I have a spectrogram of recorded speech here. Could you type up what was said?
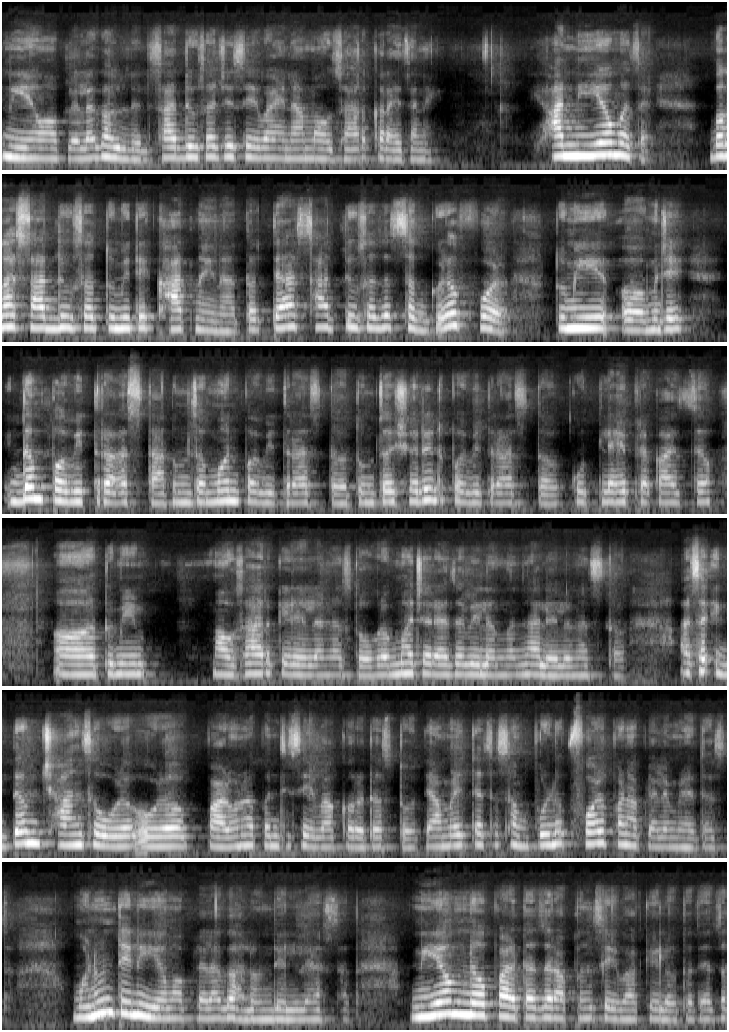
नियम आपल्याला घालून दिले. सात दिवसाची सेवा आहे ना मांसाहार करायचा नाही. हा नियमच आहे. बघा सात दिवसात तुम्ही ते खात नाही ना तर त्या सात दिवसाचं सगळं फळ तुम्ही म्हणजे एकदम पवित्र असता तुमचं मन पवित्र असतं तुमचं शरीर पवित्र असतं कुठल्याही प्रकारचं तुम्ही मांसाहार केलेला नसतो ब्रह्मचर्याचं विलंघन झालेलं नसतं असं एकदम छान सोवळं ओळं पाळून आपण ती सेवा करत असतो त्यामुळे त्याचं संपूर्ण फळ पण आपल्याला मिळत असतं. म्हणून ते नियम आपल्याला घालून दिलेले असतात. नियम न पाळता जर आपण सेवा केलं तर त्याचं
